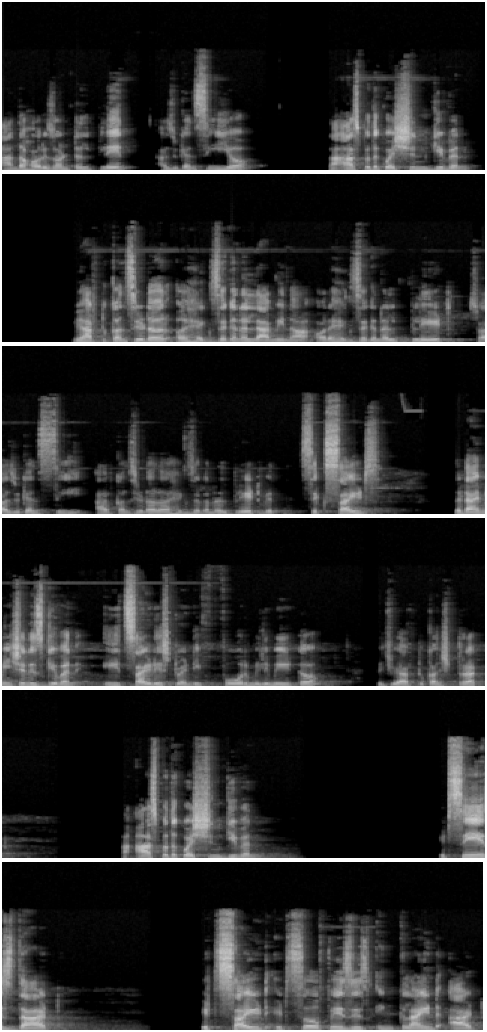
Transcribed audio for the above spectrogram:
and the horizontal plane as you can see here. Now as per the question given we have to consider a hexagonal lamina or a hexagonal plate. So as you can see, I have considered a hexagonal plate with six sides. The dimension is given, each side is 24 millimeter, which we have to construct. As per the question given, it says that its side, its surface is inclined at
